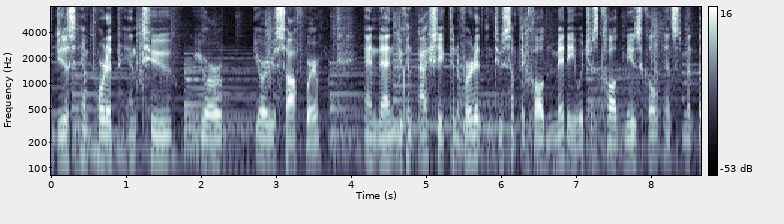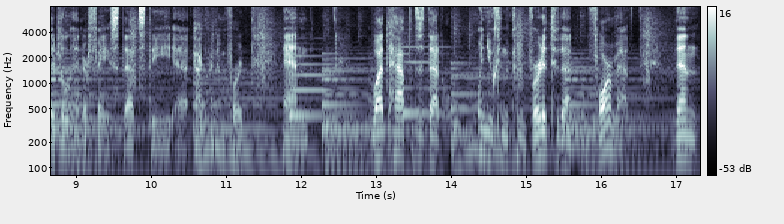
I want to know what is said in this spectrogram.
You just import it into your your, your software and then you can actually convert it into something called MIDI, which is called Musical Instrument Digital Interface. That's the uh, acronym for it. And what happens is that when you can convert it to that format, then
